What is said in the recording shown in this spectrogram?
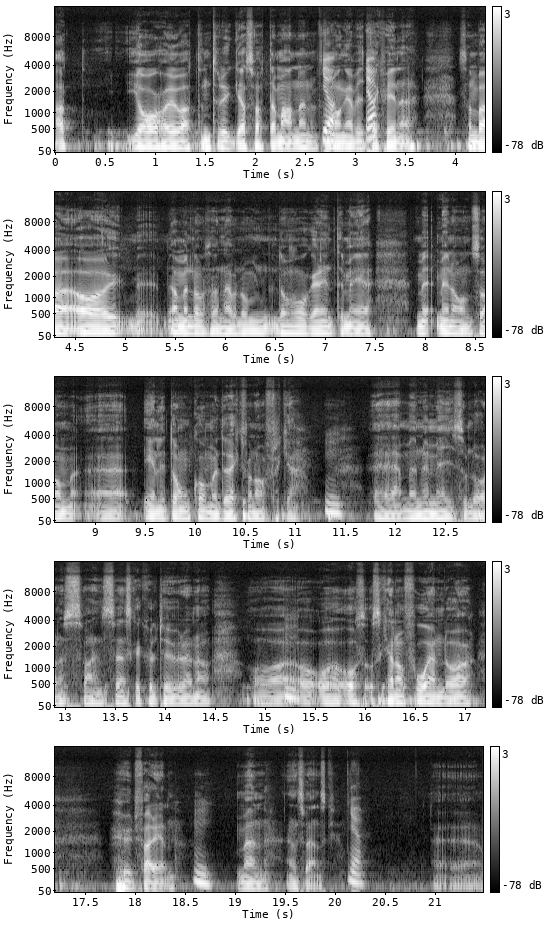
att jag har ju varit den trygga svarta mannen för Ja, många vita kvinnor. Som bara, ja, ja men de men de, de vågar inte med, med, med någon som eh, enligt dem kommer direkt från Afrika. Mm. Eh, men med mig som då har den sven- svenska kulturen och, och, Mm. och, och, och, så kan de få ändå hudfärgen, Mm. men en svensk. Ja. Eh,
